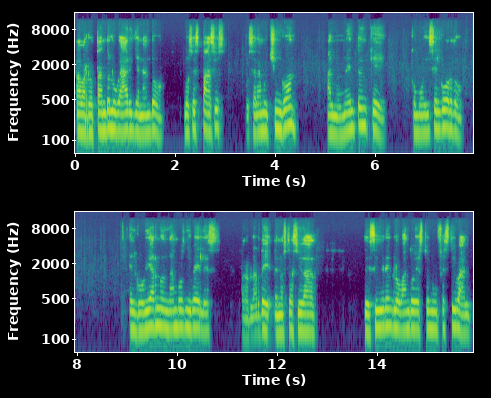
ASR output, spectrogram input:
abarrotando lugar y llenando los espacios, pues era muy chingón. Al momento en que, como dice el gordo, el gobierno en ambos niveles, para hablar de, nuestra ciudad, decide englobando esto en un festival,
